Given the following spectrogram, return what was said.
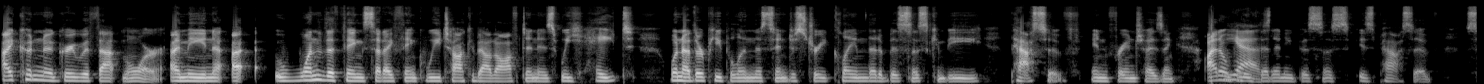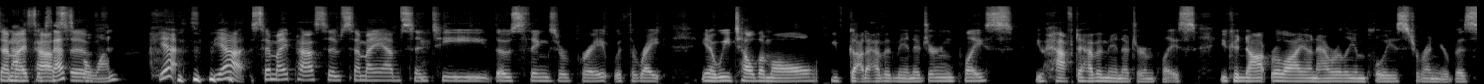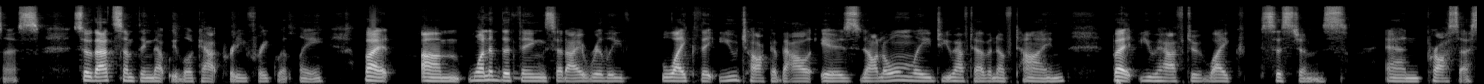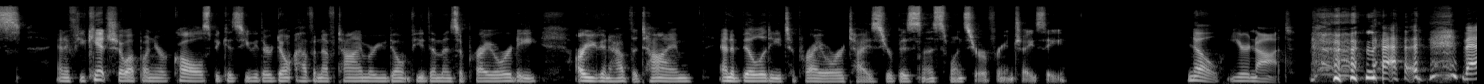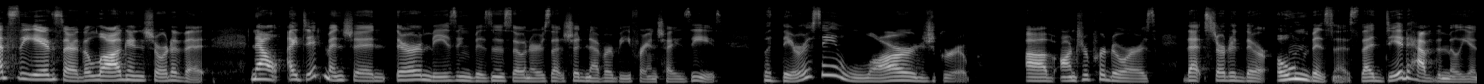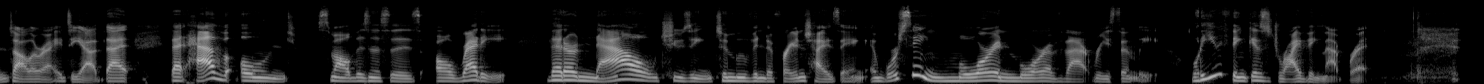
I couldn't agree with that more. I mean, I, one of the things that I think we talk about often is we hate when other people in this industry claim that a business can be passive in franchising. I don't yes. believe that any business is passive. Semi passive one. yes. Yeah. Semi passive, semi absentee, those things are great with the right, you know, we tell them all you've got to have a manager in place. You have to have a manager in place. You cannot rely on hourly employees to run your business. So that's something that we look at pretty frequently. But um, one of the things that I really like that you talk about is not only do you have to have enough time, but you have to like systems and process. And if you can't show up on your calls because you either don't have enough time or you don't view them as a priority, are you going to have the time and ability to prioritize your business once you're a franchisee? No, you're not. that, that's the answer, the long and short of it. Now, I did mention there are amazing business owners that should never be franchisees, but there is a large group of entrepreneurs that started their own business that did have the million dollar idea that that have owned small businesses already that are now choosing to move into franchising and we're seeing more and more of that recently. What do you think is driving that Britt?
